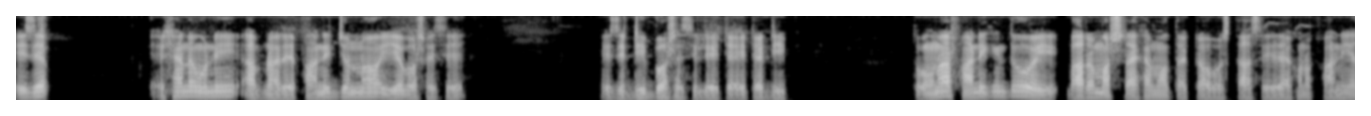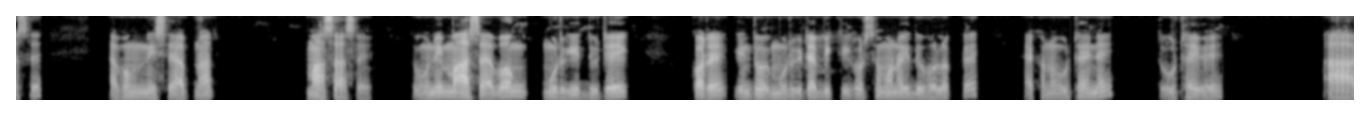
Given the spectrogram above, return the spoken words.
এই যে এখানে উনি আপনার পানির জন্য ইয়ে বসাইছে। এই যে ডিপ বসাইছিল, এটা এটা ডিপ। তো ওনার পানি কিন্তু ওই বারো মাস রাখার মতো একটা অবস্থা আছে, এই যে এখনও পানি আছে এবং নিচে আপনার মাছ আছে। তো উনি মাছ এবং মুরগি দুটোই করে, কিন্তু ওই মুরগিটা বিক্রি করছে মনে হয় ঈদ উপলক্ষে এখনও উঠাই নাই, তো উঠাইবে। আর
